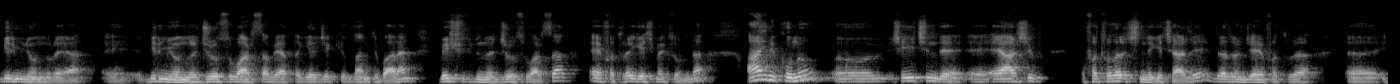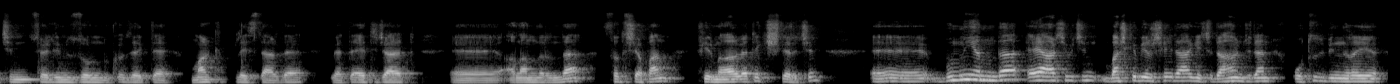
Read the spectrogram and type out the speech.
1 milyon liraya, e, 1 milyon lira cirosu varsa veyahut da gelecek yıldan itibaren 500 bin lira cirosu varsa e-faturaya geçmek zorunda. Aynı konu e, şey için de e, e-arşiv faturalar için de geçerli. Biraz önce e-fatura e, için söylediğimiz zorunluluk özellikle marketplace'lerde veyahut da e-ticaret e, alanlarında satış yapan firmalar ve de kişiler için. E, bunun yanında e-arşiv için başka bir şey daha geçti. Daha önceden 30 bin lirayı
